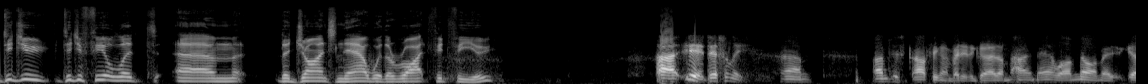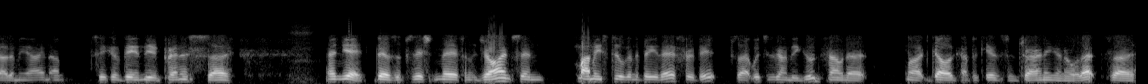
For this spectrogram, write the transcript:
Did you did you feel that um, the Giants now were the right fit for you? Uh, yeah, definitely. Um, I'm just, I think I'm ready to go. I'm home now. Well, I know I'm ready to go to my own. I'm sick of being the apprentice. So, and yeah, there's a position there for the Giants, and Mummy's still going to be there for a bit, so which is going to be good for him to like go up against some training and all that. So,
